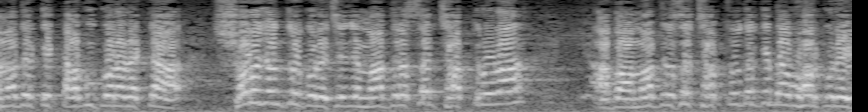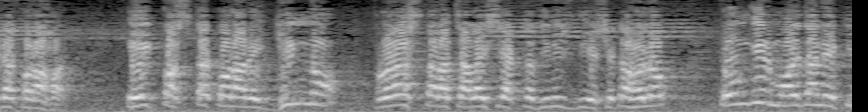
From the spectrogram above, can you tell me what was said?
আমাদেরকে কাবু করার একটা ষড়যন্ত্র করেছে যে মাদ্রাসার ছাত্ররা বা মাদ্রাসার ছাত্রদেরকে ব্যবহার করে এটা করা হয়। এই কাজটা করার এই ঘৃণ্য প্রয়াস তারা চালাইছে একটা জিনিস দিয়ে, সেটা হলো টঙ্গীর ময়দানে একটি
